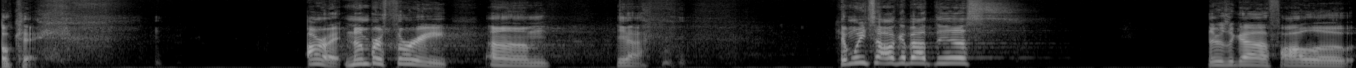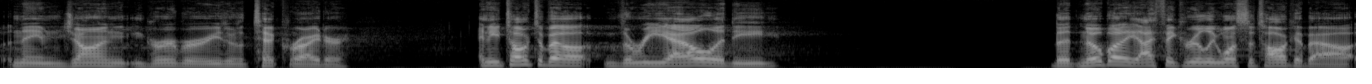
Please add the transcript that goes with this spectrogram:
Okay. All right, number three. Um, yeah. Can we talk about this? There's a guy I follow named John Gruber. He's a tech writer. And he talked about the reality that nobody, I think, really wants to talk about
